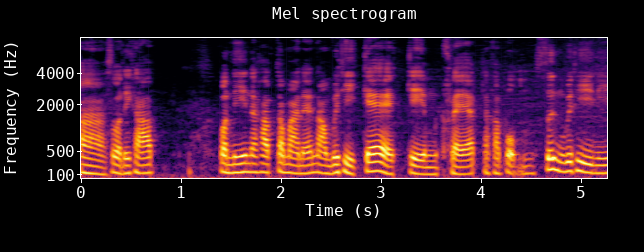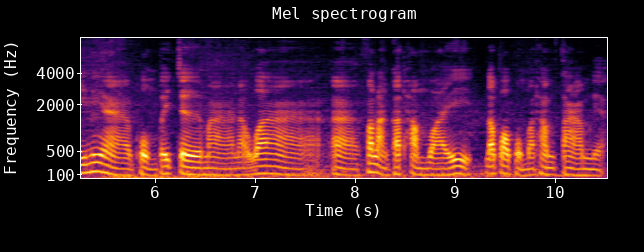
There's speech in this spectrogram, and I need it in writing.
อ่าสวัสดีครับ วันนี้นะครับจะมาแนะนำวิธีแก้เกมแคลสนะครับผมซึ่งวิธีนี้เนี่ยผมไปเจอมานะว่าอ่าฝรั่งก็ทำไว้ แล้วพอผมมาทำตามเนี่ย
